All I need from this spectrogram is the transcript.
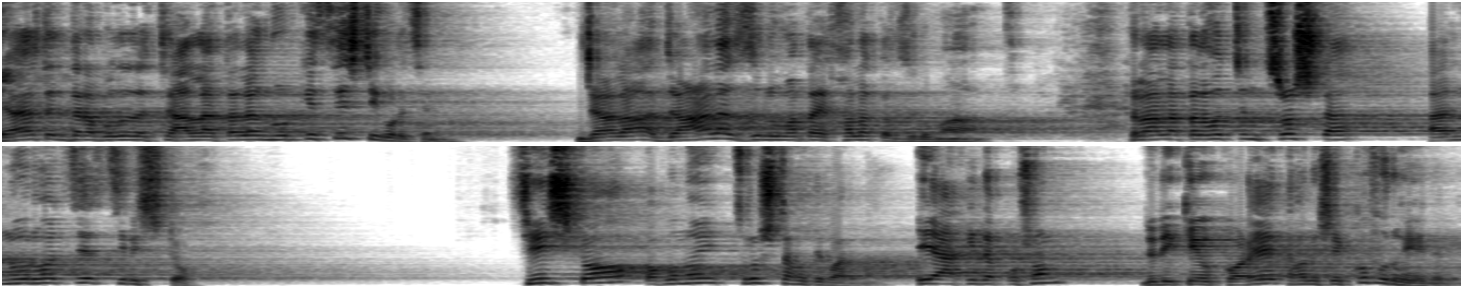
এ আয়াতের দ্বারা বোঝা যাচ্ছে আল্লাহ তালা নূরকে সৃষ্টি করেছেন। জালা জালা জুলুমাতায় খলাকা জুলুমাত। তাহলে আল্লাহ তালা হচ্ছেন স্রষ্টা আর নূর হচ্ছে সৃষ্ট। সৃষ্ট কখনোই স্রষ্টা হতে পারে না। এই আকিদা পোষণ যদি কেউ করে, তাহলে সে কুফুর হয়ে যাবে।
